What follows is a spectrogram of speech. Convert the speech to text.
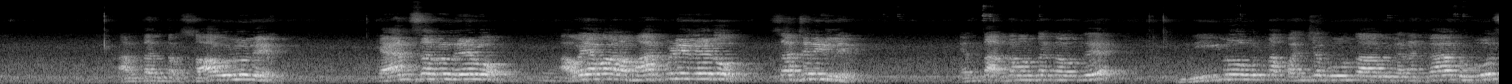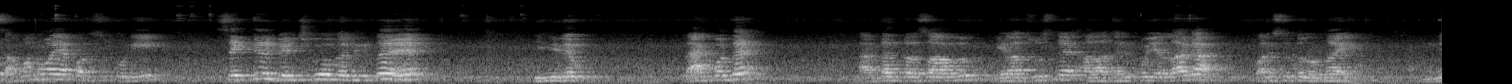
అంతంత సాగులు లేవు. క్యాన్సర్లు లేవు. అవయవాల మార్పిడి లేదు. సర్జరీలు లేవు ఎంత అర్థవంతంగా ఉంది? నీలో ఉన్న పంచభూతాలు గనక నువ్వు సమన్వయపరుచుకుని శక్తిని పెంచుకోగలిగితే ఇన్ని లేవు. లేకపోతే అర్ధంతర సాగులు ఇలా చూస్తే అలా చనిపోయేలాగా పరిస్థితులు ఉన్నాయి.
